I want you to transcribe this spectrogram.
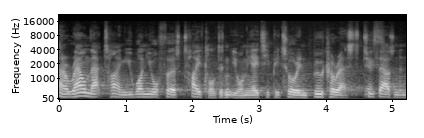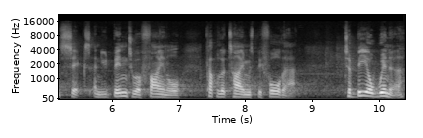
And around that time, you won your first title, didn't you, on the ATP Tour in Bucharest, 2006, and you'd been to a final a couple of times before that. To be a winner,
